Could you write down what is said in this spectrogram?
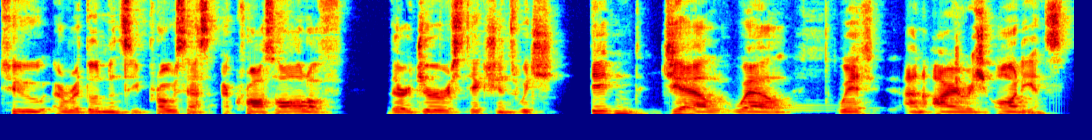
to a redundancy process across all of their jurisdictions, which didn't gel well with an Irish audience.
